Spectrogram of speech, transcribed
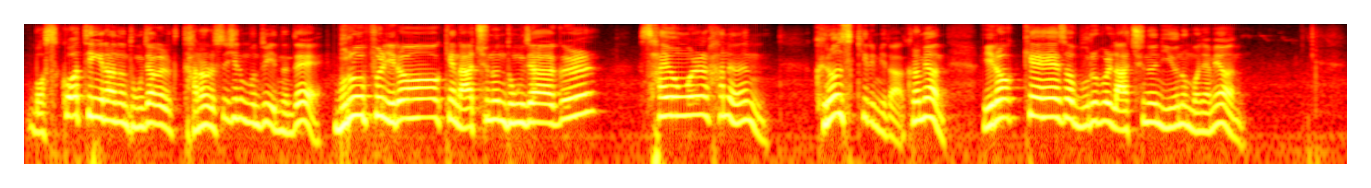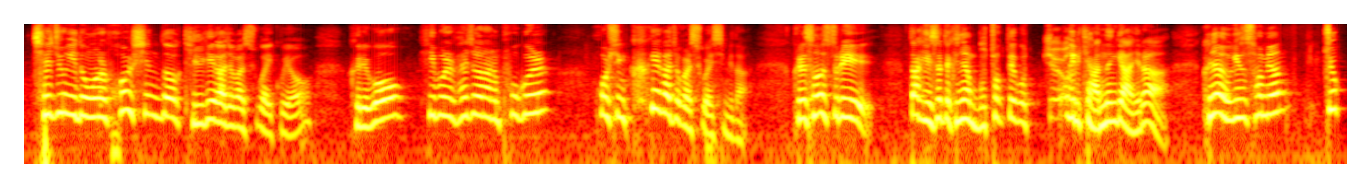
뭐 squatting이라는 동작을 단어를 쓰시는 분도 있는데 무릎을 이렇게 낮추는 동작을 사용을 하는 그런 스킬입니다. 그러면 이렇게 해서 무릎을 낮추는 이유는 뭐냐면 체중 이동을 훨씬 더 길게 가져갈 수가 있고요. 그리고 힙을 회전하는 폭을 훨씬 크게 가져갈 수가 있습니다. 그래서 선수들이 딱 있을 때 그냥 무턱대고 쭉 이렇게 앉는 게 아니라 그냥 여기서 서면 쭉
